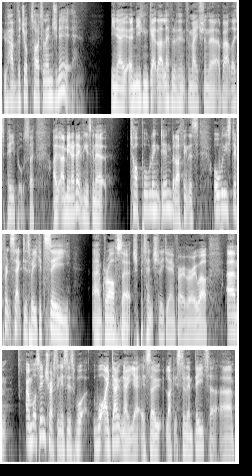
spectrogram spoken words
who have the job title engineer? You know, and you can get that level of information there about those people. So, I, I mean, I don't think it's going to topple LinkedIn, but I think there's all these different sectors where you could see um, graph search potentially doing very, very well. Um, and what's interesting is is what what I don't know yet is so like it's still in beta, um,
